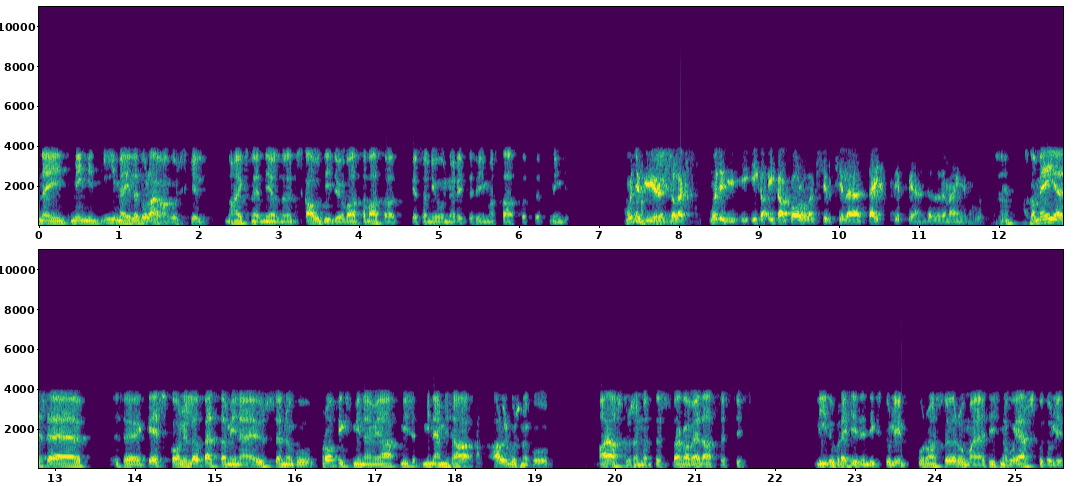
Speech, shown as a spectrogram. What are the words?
neid mingeid email'e tulema kuskilt, noh, eks need nii-öelda need skaudid ju vaata, vaatavad, kes on juuniorites viimast aastat, et mingid. muidugi Jürks oleks, muidugi iga, iga kool oleks Jürksile täis tippi jäänud ja teda mängima kutsunud. aga meie see, see keskkooli lõpetamine, just see nagu profiks minemise, minemise algus nagu ajastuse mõttes väga vedas, sest siis liidu presidendiks tuli Urmas Sõõrumaa ja siis nagu järsku tuli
